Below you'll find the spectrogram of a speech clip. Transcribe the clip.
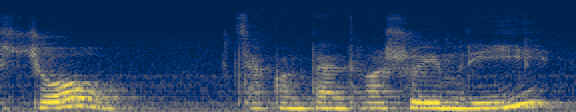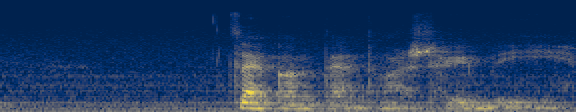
Що? Це контент вашої мрії? Це контент вашої мрії.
